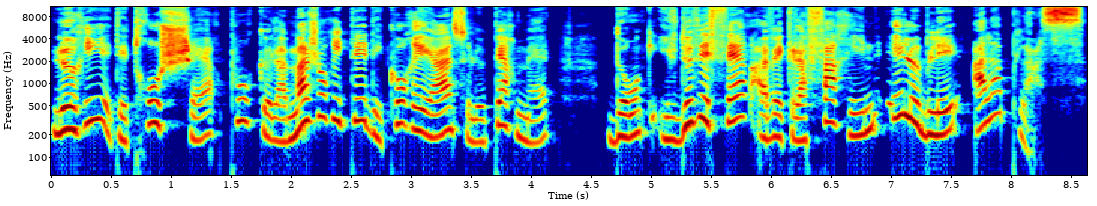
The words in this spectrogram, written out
le riz était trop cher pour que la majorité des Coréens se le permettent, donc ils devaient faire avec la farine et le blé à la place.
